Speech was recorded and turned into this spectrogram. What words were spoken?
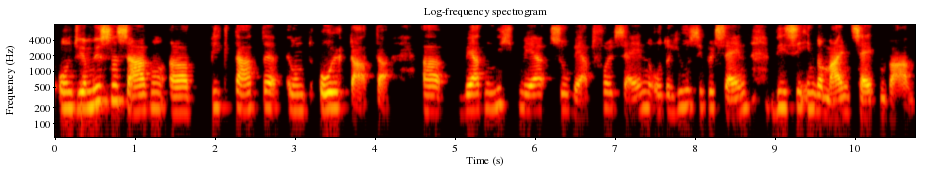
Und wir müssen sagen, äh, Big Data und Old Data äh, werden nicht mehr so wertvoll sein oder usable sein, wie sie in normalen Zeiten waren.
